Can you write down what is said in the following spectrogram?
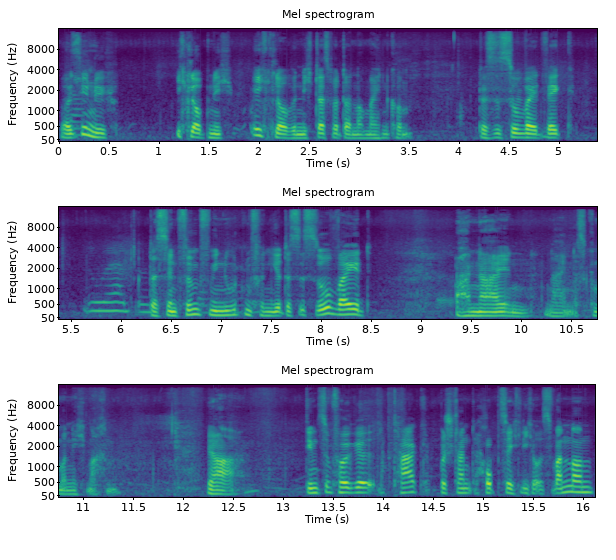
Weiß ich nicht. Ich glaube nicht. Ich glaube nicht, dass wir da nochmal hinkommen. Das ist so weit weg. Das sind fünf Minuten von hier. Das ist so weit. Ah nein, nein, das kann man nicht machen. Ja, demzufolge Tag bestand hauptsächlich aus Wandern.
